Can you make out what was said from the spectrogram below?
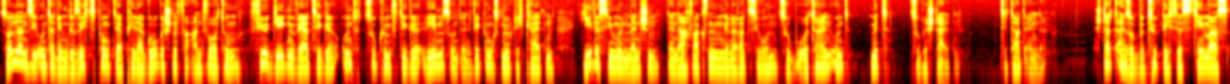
sondern sie unter dem Gesichtspunkt der pädagogischen Verantwortung für gegenwärtige und zukünftige Lebens- und Entwicklungsmöglichkeiten jedes jungen Menschen der nachwachsenden Generation zu beurteilen und mitzugestalten. Zitat Ende. Statt also bezüglich des Themas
